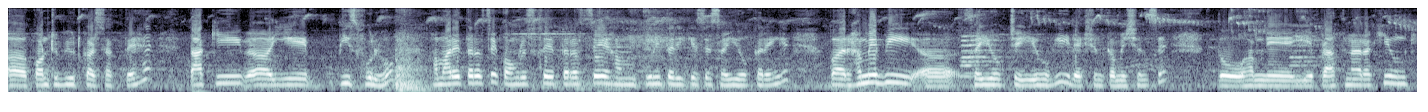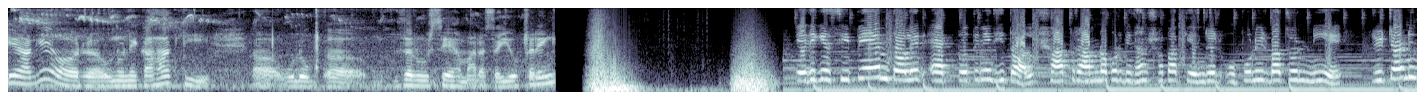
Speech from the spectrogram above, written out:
कंट्रीब्यूट कर सकते हैं। ताकि ये पीसफुल हो। हमारे तरफ़ से, कांग्रेस के तरफ़ से हम पूरी तरीके से सहयोग करेंगे, पर हमें भी सहयोग चाहिए होगी इलेक्शन कमीशन से। तो हमने ये प्रार्थना रखी उनके आगे और उन्होंने कहा कि वो लोग ज़रूर से हमारा सहयोग करेंगे। এদিকে সিপিএম দলের এক প্রতিনিধি দল সাত রামনগর বিধানসভা কেন্দ্রের উপনির্বাচন নিয়ে রিটার্নিং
